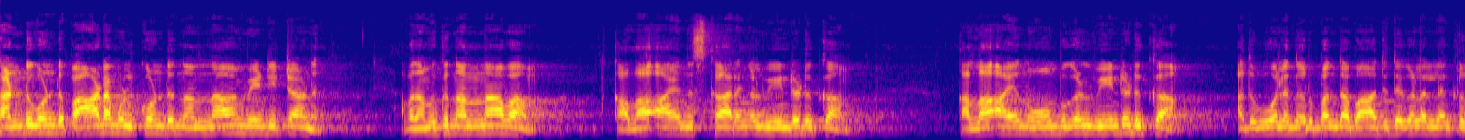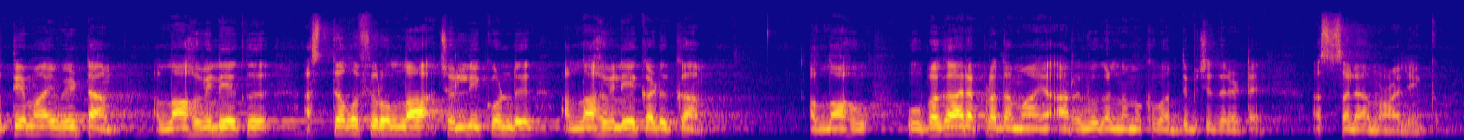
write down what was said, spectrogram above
കണ്ടുകൊണ്ട് പാഠം ഉൾക്കൊണ്ട് നന്നാവാൻ വേണ്ടിയിട്ടാണ്. അപ്പൊ നമുക്ക് നന്നാവാം. കല ആയ നിസ്കാരങ്ങൾ വീണ്ടെടുക്കാം. കല ആയ നോമ്പുകൾ വീണ്ടെടുക്കാം. അതുപോലെ നിർബന്ധ ബാധ്യതകളെല്ലാം കൃത്യമായി വീട്ടാം. അള്ളാഹുവിലേക്ക് അസ്തഗഫിറുള്ള ചൊല്ലിക്കൊണ്ട് അള്ളാഹുവിലേക്ക് അടുക്കാം. അള്ളാഹു ഉപകാരപ്രദമായ അറിവുകൾ നമുക്ക് വർദ്ധിപ്പിച്ചു തരട്ടെ. അസ്സലാമലൈക്കും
